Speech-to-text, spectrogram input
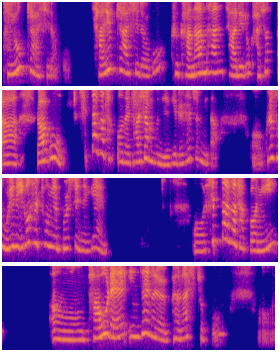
부요케 하시려고 자유케 하시려고 그 가난한 자리로 가셨다라고 십자가 사건을 다시 한번 얘기를 해줍니다. 어, 그래서 우리는 이것을 통해 볼 수 있는 게 어, 십자가 사건이 어, 바울의 인생을 변화시켰고 어,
